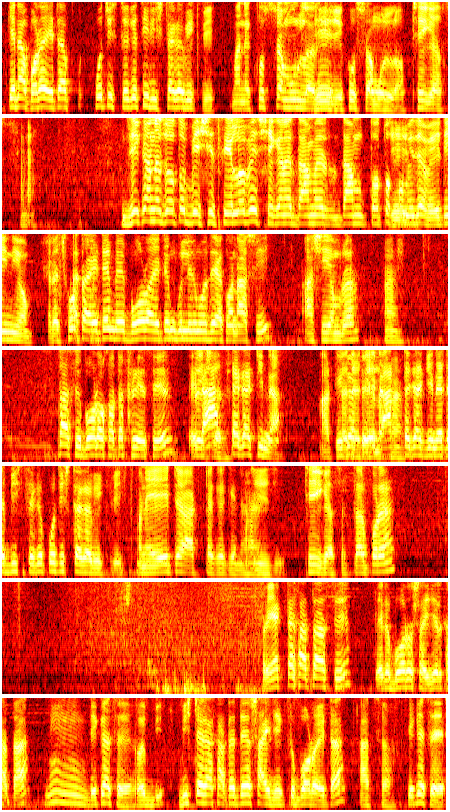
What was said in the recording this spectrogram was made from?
কেনা পড়ে এটা পঁচিশ থেকে তিরিশ টাকা বিক্রি। মানে খুচরা মূল্য জি জি খুচরা মূল্য। ঠিক আছে হ্যাঁ। যেখানে যত বেশি সেল হবে সেখানে দামের দাম তত কমে যাবে এটাই নিয়ম। এটা ছোট আচ্ছা, আইটেম এই বড় আইটেমগুলির মধ্যে এখন আসি আসি আমরা হ্যাঁ। আছে বড় খাতা ফ্রেশের এটা আট টাকা কিনা। ঠিক আছে এটা আট হ্যাঁ। টাকা কিনা এটা বিশ থেকে পঁচিশ টাকা বিক্রি। মানে এটা আট টাকা কেনা হ্যাঁ। জি, জি। ঠিক আছে তারপরে? ওই একটা খাতা আছে এটা বড় সাইজের খাতা। হুম। ঠিক আছে? ওই বিশ টাকা খাতাতে সাইজ একটু বড় এটা। আচ্ছা। ঠিক আছে?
